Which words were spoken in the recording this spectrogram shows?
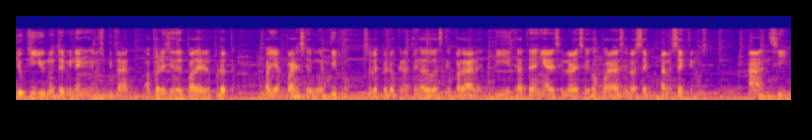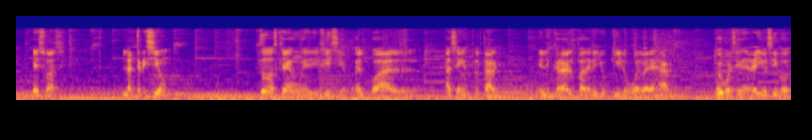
Yuki y Yuno terminan en el hospital, apareciendo el padre del prota. Vaya, parece un buen tipo, solo espero que no tenga dudas que pagar y trate de dañar el celular de su hijo para dárselo a los séptimos. Ah, sí, eso hace. La traición. Todos crean un edificio, el cual hacen explotar. El descarado del padre Yuki lo vuelve a dejar. Voy por cigarrillos, hijos.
